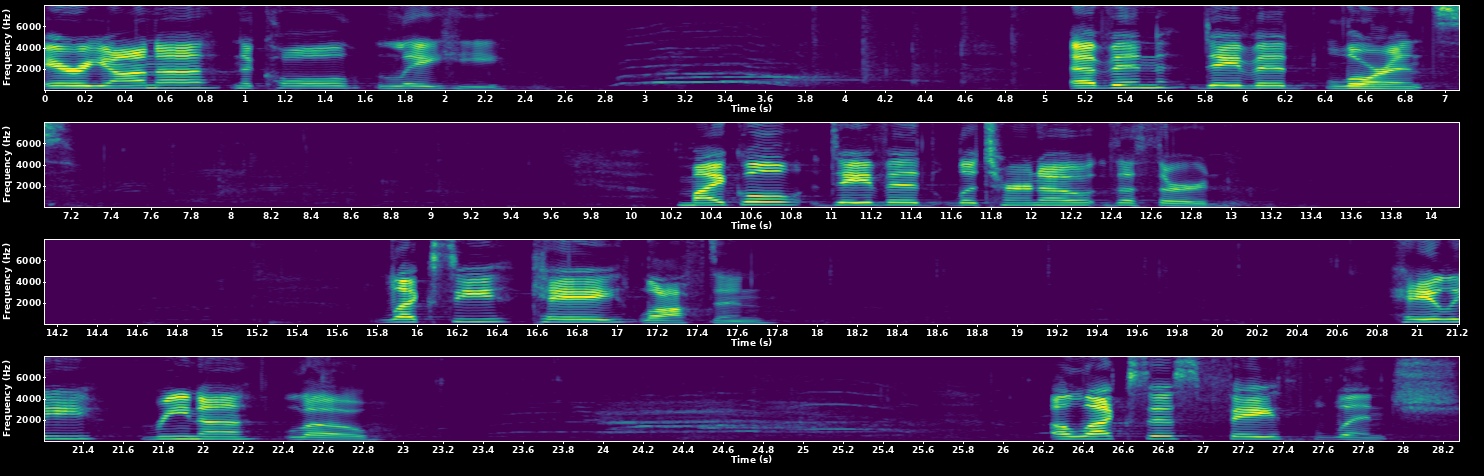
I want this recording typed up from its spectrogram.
Ariana Nicole Leahy. Evan David Lawrence. Michael David Laterno III. Lexi K. Lofton. Haley Rena Lowe. Alexis Faith Lynch.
